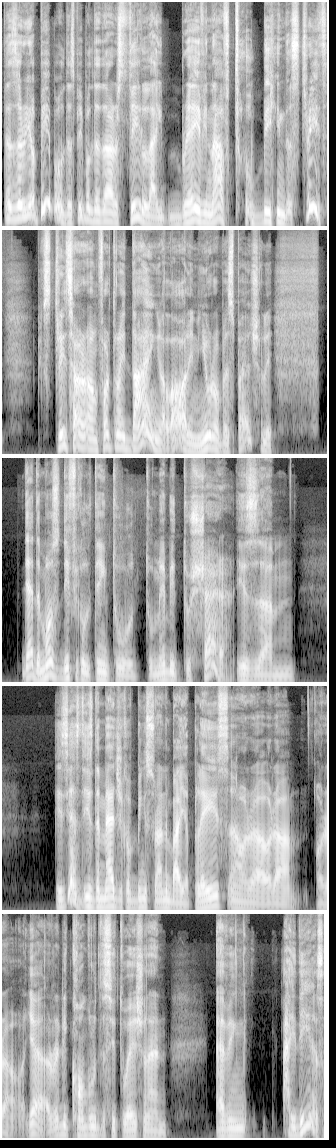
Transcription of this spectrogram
There's the real people. There's people that are still like brave enough to be in the streets. Streets are unfortunately dying a lot in Europe, especially. Yeah, the most difficult thing to to maybe to share is um, is yes, is the magic of being surrounded by a place or or or a, yeah, a really convoluted situation and having ideas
